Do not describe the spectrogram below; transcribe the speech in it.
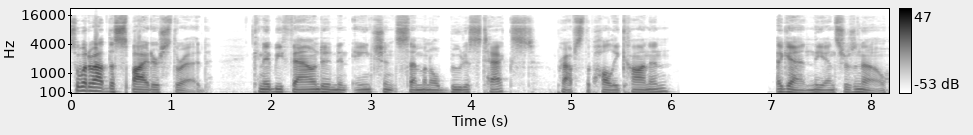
So, what about the spider's thread? Can it be found in an ancient seminal Buddhist text, perhaps the Pali Canon? Again, the answer is no.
